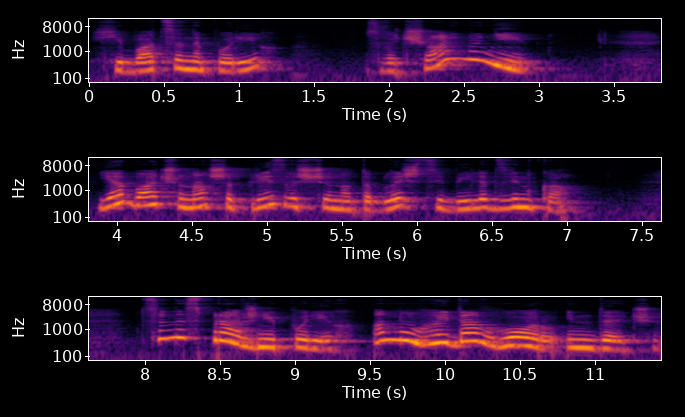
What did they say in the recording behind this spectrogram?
Хіба це не поріг? Звичайно, ні. Я бачу наше прізвище на табличці біля дзвінка. Це не справжній поріг, ану, гайда вгору, індиче.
